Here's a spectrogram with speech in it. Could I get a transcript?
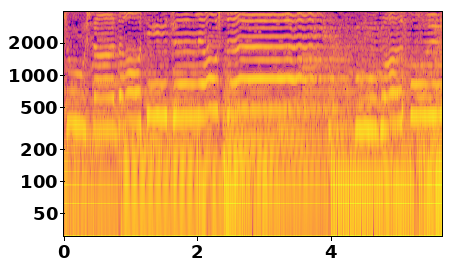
朱砂到底倦了谁？无关风雨，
